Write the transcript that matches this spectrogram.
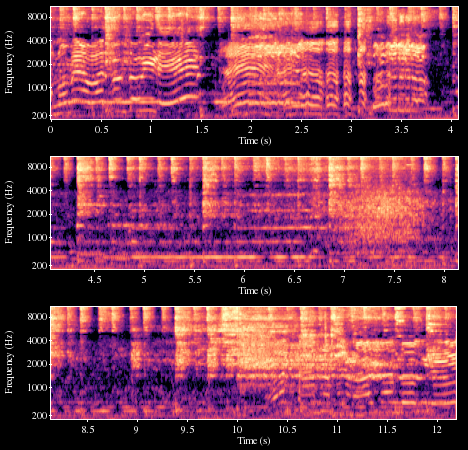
कानों में आवाज़ बंद होगी रे कानों में आवाज़ बंद होगी रे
